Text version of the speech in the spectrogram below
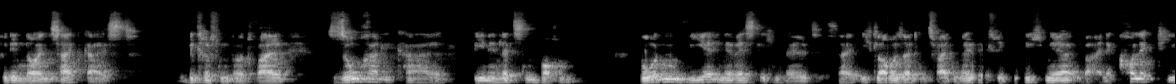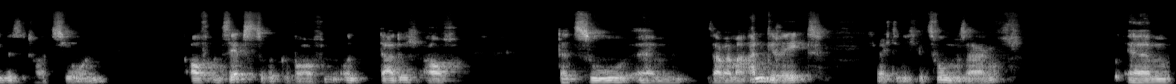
für den neuen Zeitgeist begriffen wird, weil so radikal wie in den letzten Wochen wurden wir in der westlichen Welt seit, ich glaube, seit dem Zweiten Weltkrieg nicht mehr über eine kollektive Situation auf uns selbst zurückgeworfen und dadurch auch dazu, ähm, sagen wir mal, angeregt, ich möchte nicht gezwungen sagen, ähm,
